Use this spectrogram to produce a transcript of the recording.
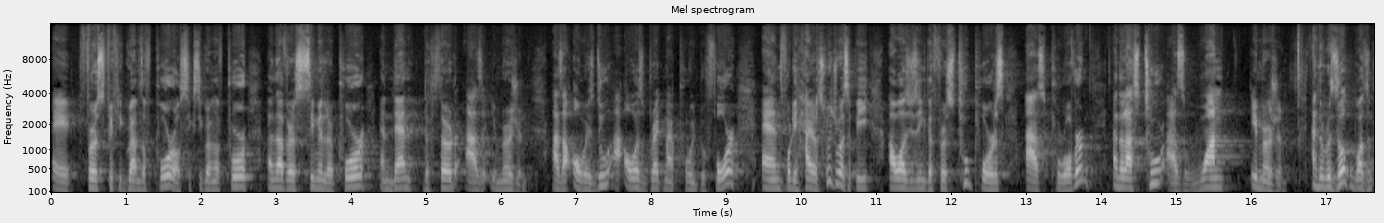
a first 50 grams of pour or 60 grams of pour, another similar pour, and then the third as immersion. As I always do, I always break my pour into four. And for the Hario Switch recipe, I was using the first two pours as pour over and the last two as one immersion. And the result was an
